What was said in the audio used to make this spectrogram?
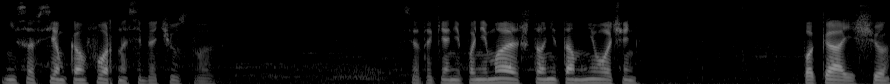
не совсем комфортно себя чувствуют. Все-таки они понимают, что они там не очень пока еще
